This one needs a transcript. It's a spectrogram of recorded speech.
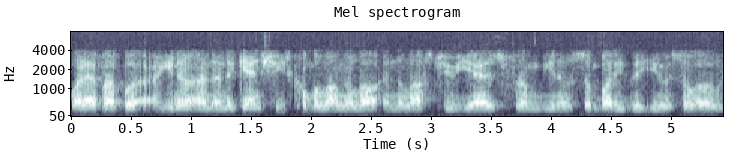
whatever. But you know, and, and again, she's come along a lot in the last few years from you know somebody that you were sort of, oh,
